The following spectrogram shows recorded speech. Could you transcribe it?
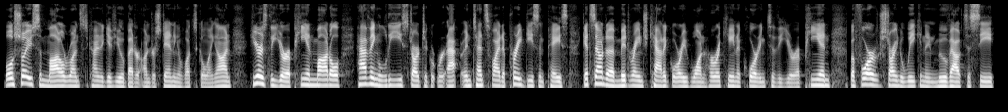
We'll show you some model runs to kind of give you a better understanding of what's going on. Here's the European model. Having Lee start to intensify at a pretty decent pace, gets down to a mid-range Category 1 hurricane according to the European, before starting to weaken and move out to sea,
